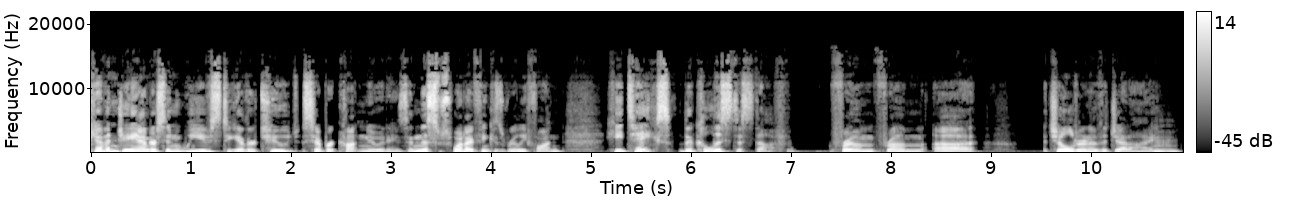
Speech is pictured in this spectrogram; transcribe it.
Kevin J. Anderson weaves together two separate continuities, and this is what I think is really fun. He takes the Callista stuff from from uh, Children of the Jedi,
